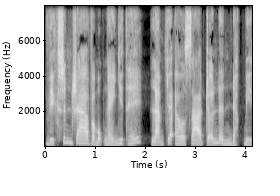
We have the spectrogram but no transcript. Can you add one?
việc sinh ra vào một ngày như thế làm cho Elsa trở nên đặc biệt.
